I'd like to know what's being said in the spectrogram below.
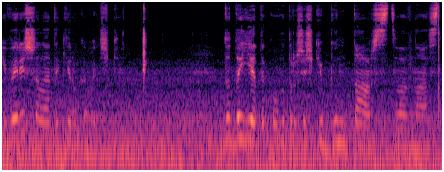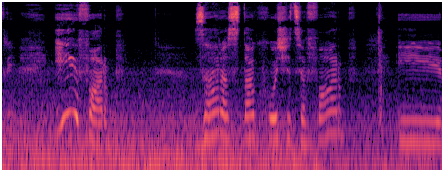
І вирішила такі рукавички. Додає такого трошечки бунтарства в настрій. І фарб. Зараз так хочеться фарб. І,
